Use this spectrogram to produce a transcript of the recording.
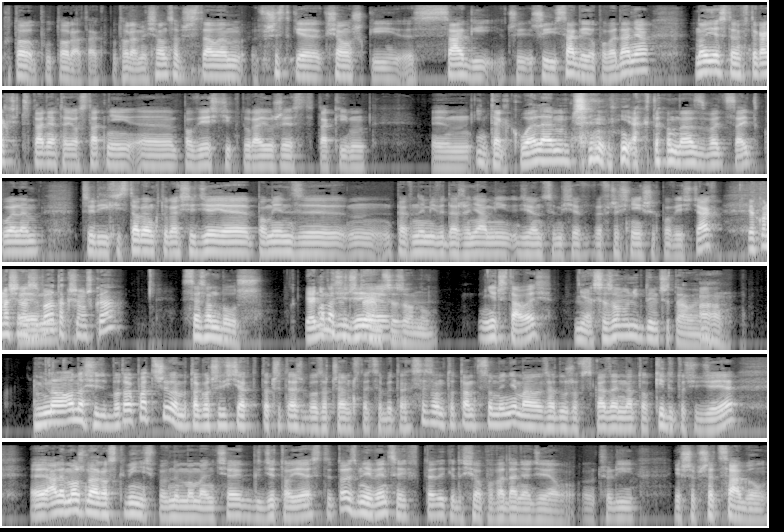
półtora, półtora, tak, półtora miesiąca przeczytałem wszystkie książki z sagi, czyli, sagę i opowiadania. No jestem w trakcie czytania tej ostatniej powieści, która już jest takim interquelem, czy jak to nazwać, sidequelem, czyli historią, która się dzieje pomiędzy mm, pewnymi wydarzeniami dziejącymi się we wcześniejszych powieściach. Jak ona się nazywa, ta książka? Sezon Bush. Ja ona nigdy się nie czytałem dzieje- sezonu. Nie czytałeś? Nie, sezonu nigdy nie czytałem. Aha. No, ona się, bo tak patrzyłem, bo tak oczywiście jak ty to czytasz, bo zacząłem czytać sobie ten sezon, to tam w sumie nie ma za dużo wskazań na to, kiedy to się dzieje, ale można rozkminić w pewnym momencie, gdzie to jest. To jest mniej więcej wtedy, kiedy się opowiadania dzieją, czyli jeszcze przed sagą.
